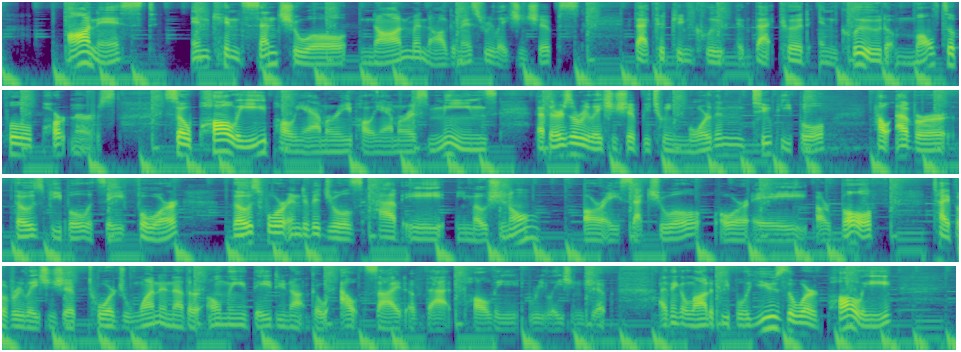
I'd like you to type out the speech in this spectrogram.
honest, and consensual non monogamous relationships that could conclude that could include multiple partners. So poly, polyamory, polyamorous means that there's a relationship between more than two people. However, those people, let's say four, those four individuals have a emotional or a sexual or a or both type of relationship towards one another only they do not go outside of that poly relationship. I think a lot of people use the word poly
